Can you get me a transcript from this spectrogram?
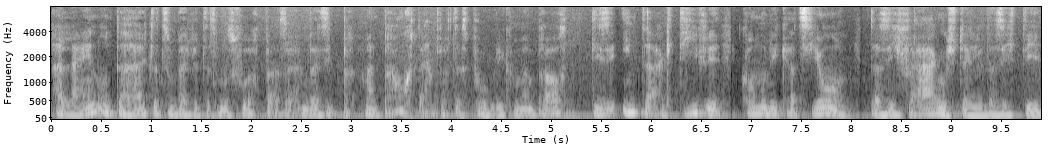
Alleinunterhalter zum Beispiel, das muss furchtbar sein, weil sie, man braucht einfach das Publikum, man braucht diese interaktive Kommunikation, dass ich Fragen stelle, dass ich die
